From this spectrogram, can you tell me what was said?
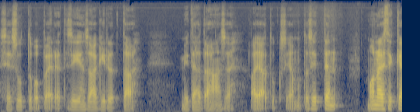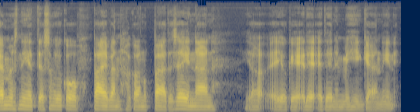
se suttupaperi, että siihen saa kirjoittaa mitä tahansa ajatuksia. Mutta sitten monesti käy myös niin, että jos on joko päivän hakannut päätä seinään ja ei oikein etene mihinkään, niin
